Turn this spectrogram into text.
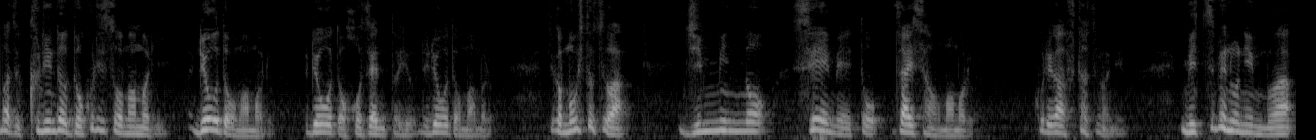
まず国の独立を守り、領土を守る。領土保全という領土を守る。それからもう一つは人民の生命と財産を守る。これが二つの任務。三つ目の任務は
